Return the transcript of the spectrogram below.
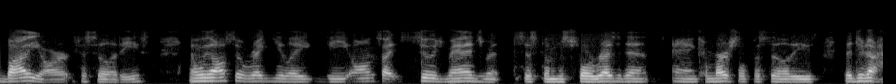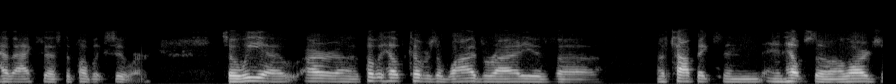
body art facilities, and we also regulate the on-site sewage management systems for residents and commercial facilities that do not have access to public sewer. So we, uh, our uh, public health covers a wide variety of uh, of topics and, and helps a, a large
